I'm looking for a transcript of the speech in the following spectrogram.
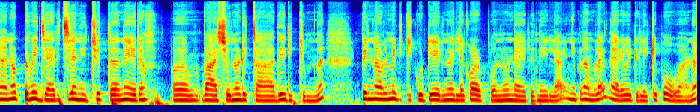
ഞാൻ ഒട്ടും വിചാരിച്ചില്ല നിച്ചു ഇത്ര നേരം വാശിയൊന്നും എടുക്കാതെ ഇരിക്കും എന്ന് പിന്നെ അവൾ മിടുക്കിക്കുട്ടിയായിരുന്നു. വലിയ കുഴപ്പമൊന്നും ഉണ്ടായിരുന്നില്ല. ഇനിയിപ്പോൾ നമ്മൾ നേരെ വീട്ടിലേക്ക് പോവാണ്.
